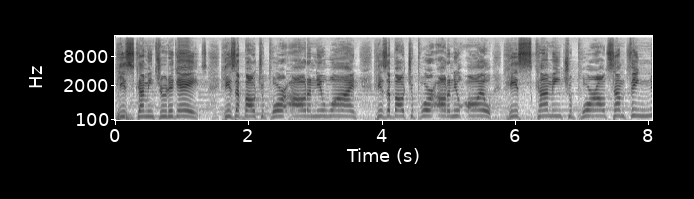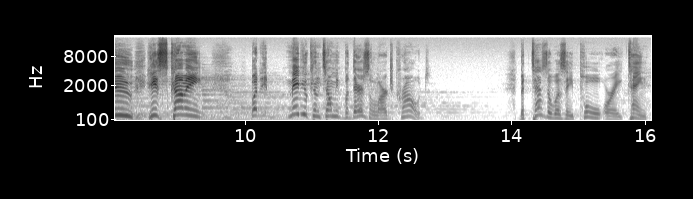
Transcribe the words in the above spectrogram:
He's coming through the gates. He's about to pour out a new wine. He's about to pour out a new oil. He's coming to pour out something new. He's coming. But it, maybe you can tell me, but there's a large crowd. Bethesda was a pool or a tank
